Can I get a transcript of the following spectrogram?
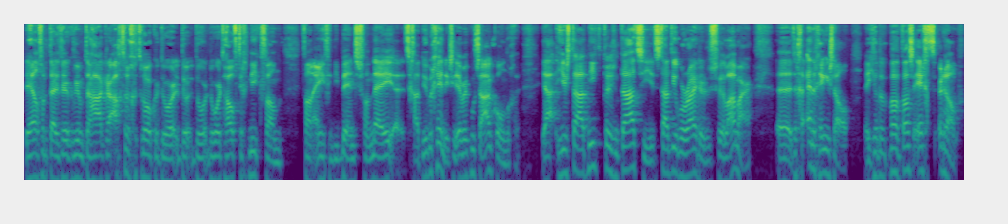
helft van de tijd werd ik weer met de haak naar achteren getrokken door, door, door, door het hoofdtechniek van, van een van die bands. Van nee, het gaat nu beginnen. Ik zei, ja, ik moet ze aankondigen. Ja, hier staat niet presentatie. Het staat hier op een rider, dus uh, laat maar. Uh, en dan gingen ze al. Weet je, dat was echt ramp.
